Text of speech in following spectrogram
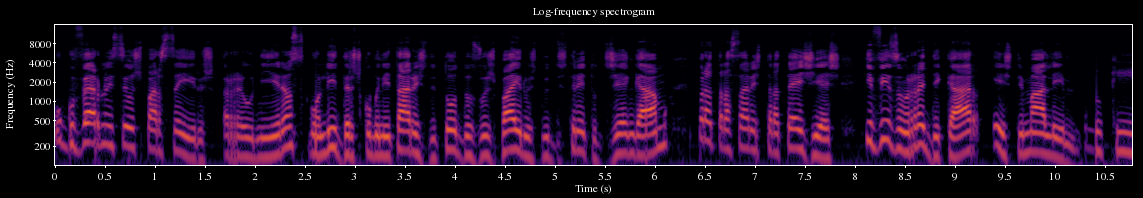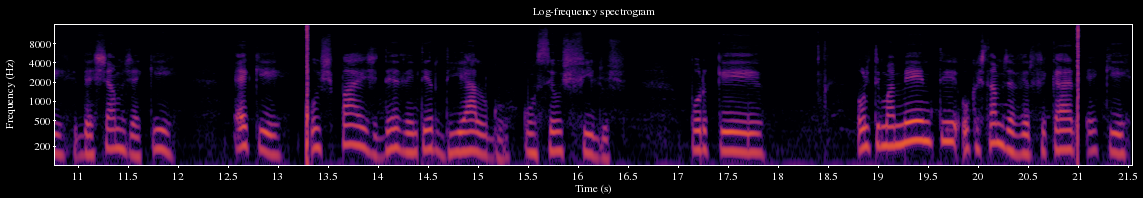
o governo e seus parceiros reuniram-se com líderes comunitários de todos os bairros do distrito de Gengamo para traçar estratégias que visam erradicar este mal. O que deixamos aqui é que os pais devem ter diálogo com seus filhos, porque Ultimamente, o que estamos a verificar é que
